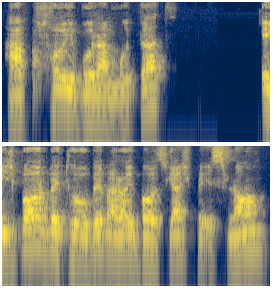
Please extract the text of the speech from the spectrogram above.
حبس های بلند مدت اجبار به توبه برای بازگشت به اسلام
